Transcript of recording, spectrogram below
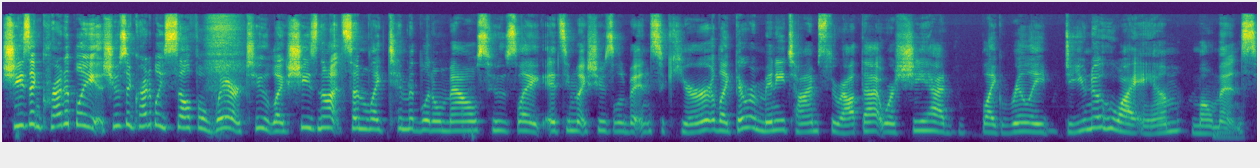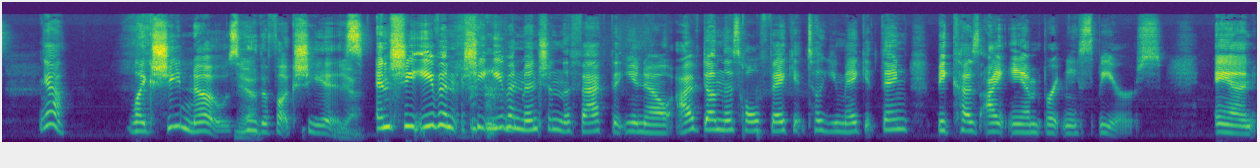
She's incredibly she was incredibly self-aware too. Like she's not some like timid little mouse who's like it seemed like she was a little bit insecure. Like there were many times throughout that where she had like really do you know who I am moments. Yeah. Like she knows Yeah. who the fuck she is. Yeah. And she even she even mentioned the fact that you know I've done this whole fake it till you make it thing because I am Britney Spears, and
